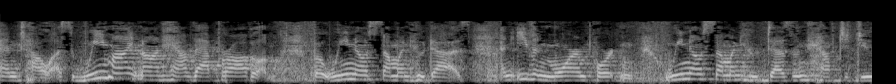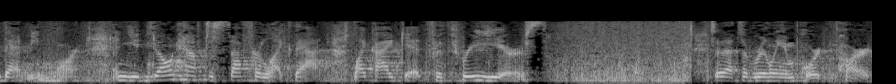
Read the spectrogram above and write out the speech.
and tell us. We might not have that problem, but we know someone who does. And even more important, we know someone who doesn't have to do that anymore. And you don't have to suffer like that, like I did for three years. So that's a really important part.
